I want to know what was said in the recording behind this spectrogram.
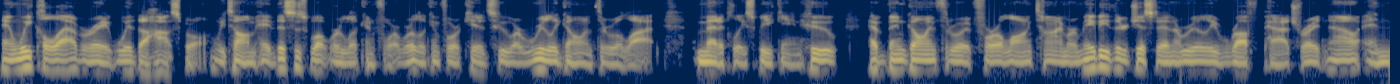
And we collaborate with the hospital. We tell them, hey, this is what we're looking for. We're looking for kids who are really going through a lot, medically speaking, who have been going through it for a long time, or maybe they're just in a really rough patch right now and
